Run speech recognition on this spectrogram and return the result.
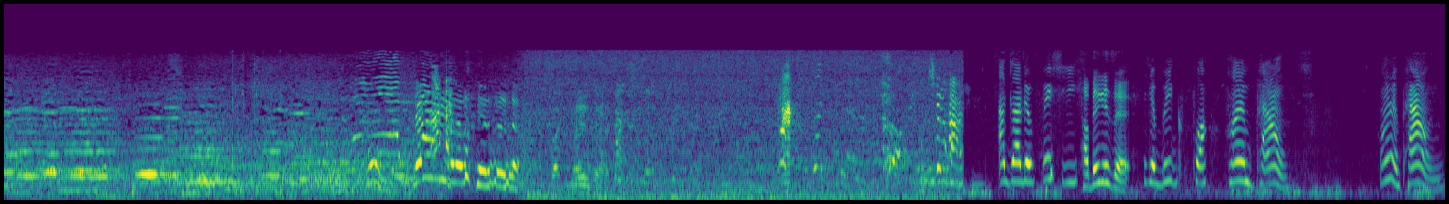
I got a fishy. How big is it? It's a big 100 pounds. 100 pounds.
